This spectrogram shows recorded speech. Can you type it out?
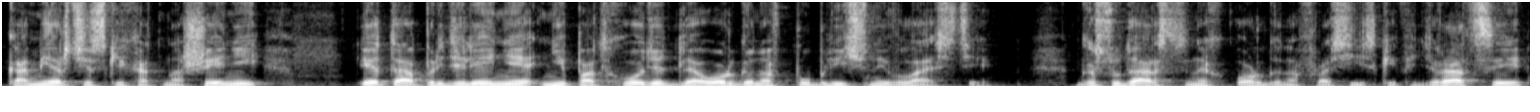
коммерческих отношений, это определение не подходит для органов публичной власти, государственных органов Российской Федерации,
